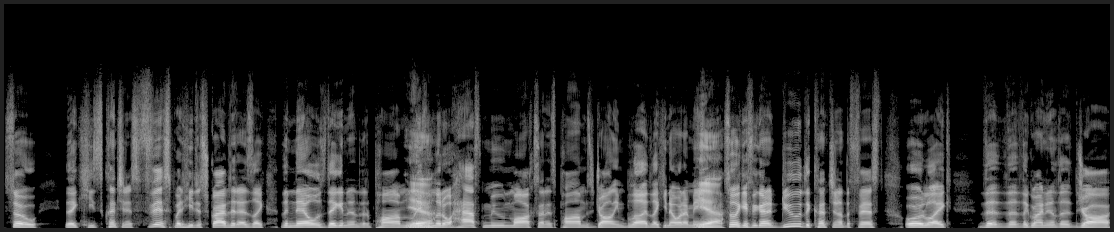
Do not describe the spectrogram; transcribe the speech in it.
So like he's clenching his fist, but he describes it as like the nails digging into the palm, Yeah. leaving little half moon marks on his palms, drawing blood. Like you know what I mean? yeah. So like if you're gonna do the clenching of the fist or like the the the grinding of the jaw,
